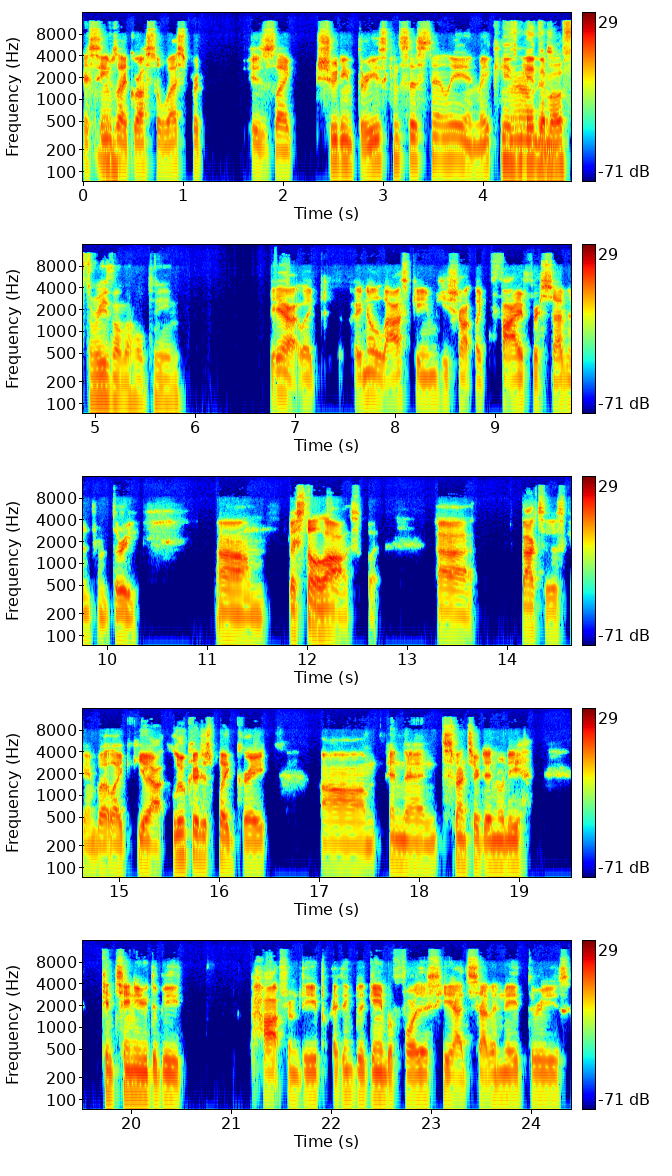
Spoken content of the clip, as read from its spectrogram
it seems like Russell Westbrook is like shooting threes consistently and making he's made the most threes on the whole team. yeah, like I know last game he shot like five for seven from three. Um, they still lost, but uh, back to this game. But like, yeah, Luka just played great. Um, and then Spencer Dinwiddie continued to be hot from deep. I think the game before this, he had seven made threes.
